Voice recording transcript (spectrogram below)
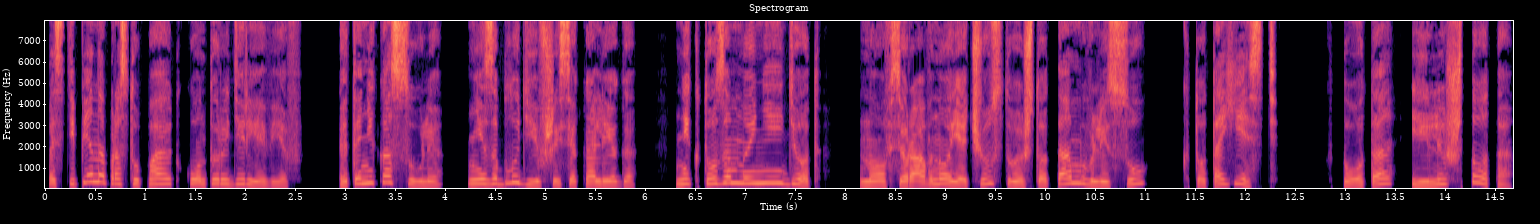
Постепенно проступают контуры деревьев. Это не косуля, не заблудившийся коллега, никто за мной не идет, но все равно я чувствую, что там в лесу кто-то есть. Кто-то или что-то.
